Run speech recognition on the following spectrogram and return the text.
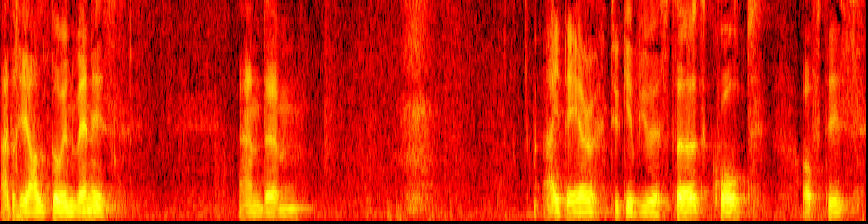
at Rialto in Venice. And um, I dare to give you a third quote of this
